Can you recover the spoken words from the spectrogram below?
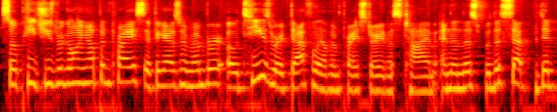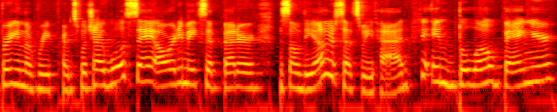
So PGs were going up in price. If you guys remember, OTs were definitely up in price during this time. And then this this set did bring in the reprints, which I will say already makes it better than some of the other sets we've had. In below banger,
